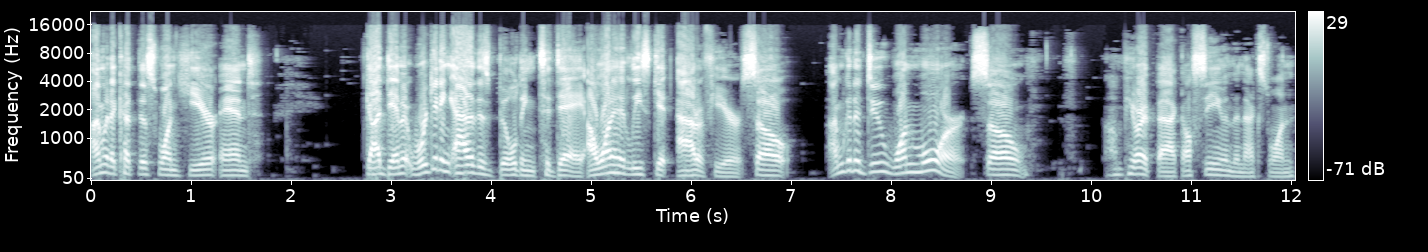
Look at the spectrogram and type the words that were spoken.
I'm gonna cut this one here, and... God damn it, we're getting out of this building today. I want to at least get out of here, so... I'm gonna do one more, so... I'll be right back. I'll see you in the next one.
